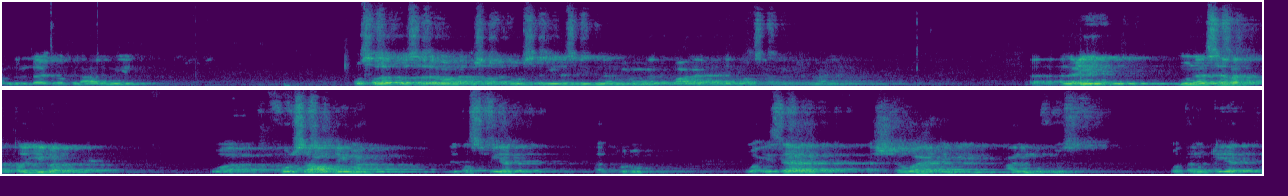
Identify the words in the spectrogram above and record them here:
الحمد لله رب العالمين والصلاة والسلام على أشرف المرسلين سيدنا محمد وعلى آله وأصحابه أجمعين. العيد مناسبة طيبة وفرصة عظيمة لتصفية القلوب وإزالة الشوائب عن النفوس وتنقية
